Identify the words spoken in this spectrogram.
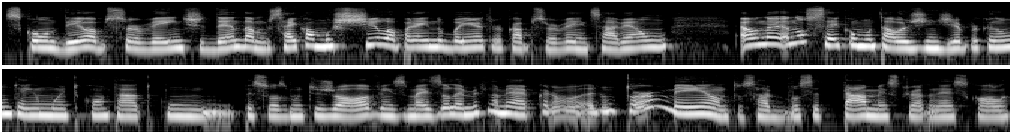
esconder o absorvente dentro da, sair com a mochila para ir no banheiro trocar absorvente, sabe? É um é um, eu não sei como tá hoje em dia, porque eu não tenho muito contato com pessoas muito jovens, mas eu lembro que na minha época era um, era um tormento, sabe? Você tá menstruada na escola.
